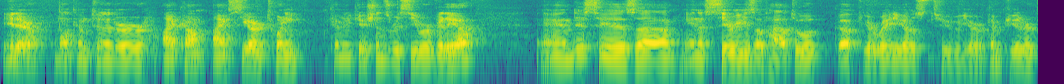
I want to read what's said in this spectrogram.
Hey there, welcome to another ICOM ICR20 communications receiver video and this is uh, in a series of how to hook up your radios to your computer.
